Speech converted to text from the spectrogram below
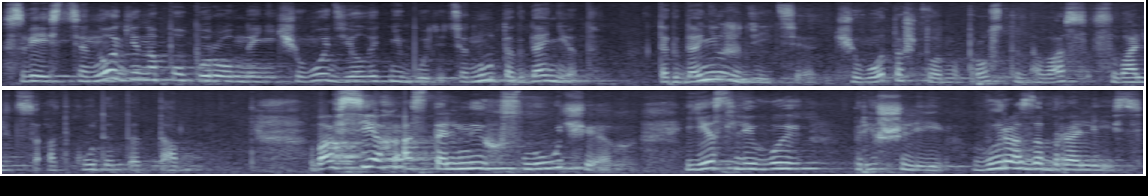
свесите ноги на попу ровно и ничего делать не будете, ну тогда нет. Тогда не ждите чего-то, что оно просто на вас свалится откуда-то там. Во всех остальных случаях, если вы пришли, вы разобрались,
